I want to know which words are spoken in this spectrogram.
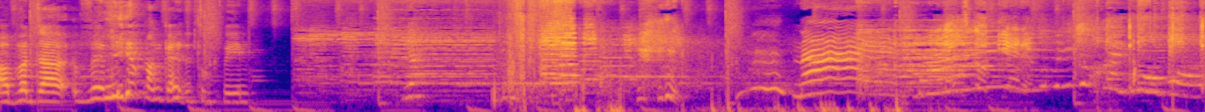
Aber da verliert man keine Trophäen. Ja. Nein! Let's go get it! Doch ein Torwart.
